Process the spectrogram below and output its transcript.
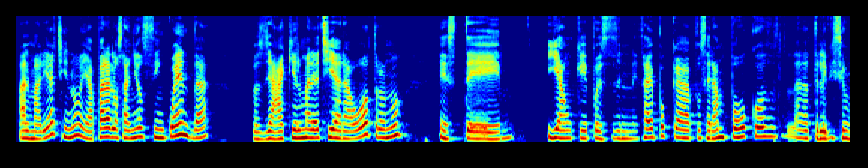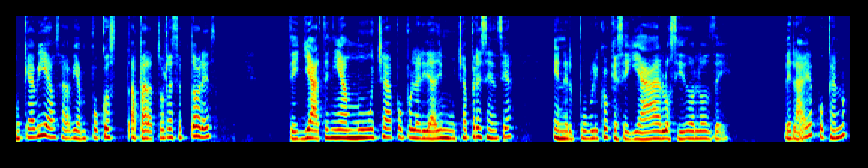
al mariachi, ¿no? Ya para los años 50, pues ya aquí el mariachi era otro, ¿no? Este, y aunque pues en esa época pues eran pocos la televisión que había, o sea, habían pocos aparatos receptores, este, ya tenía mucha popularidad y mucha presencia en el público que seguía a los ídolos de, de la época, ¿no?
